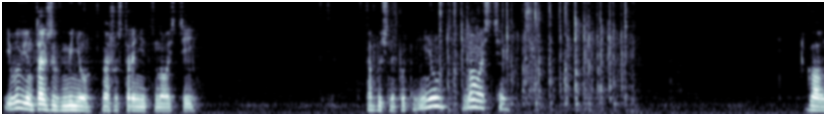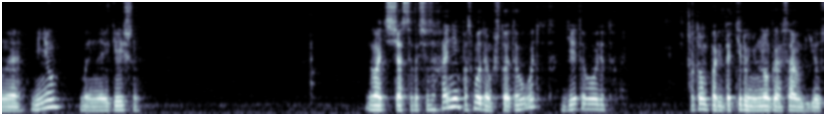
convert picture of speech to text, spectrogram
И выведем также в меню нашу страницу новостей. Обычный путь меню, новости. Главное меню, Main Navigation. Давайте сейчас это все сохраним, посмотрим, что это выводит, где это выводит. Потом поредактируем немного сам Views.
